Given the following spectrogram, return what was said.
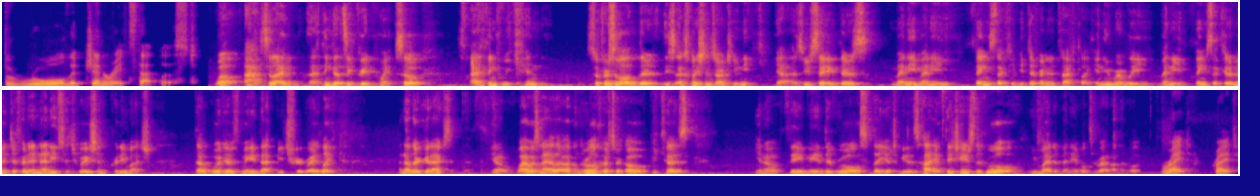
the rule that generates that list well ah, so I, I think that's a great point so i think we can so first of all, there, these explanations aren't unique. Yeah, as you say, there's many, many things that could be different. In fact, like innumerably many things that could have been different in any situation, pretty much, that would have made that be true, right? Like another good, you know, why wasn't I allowed on the roller coaster? Oh, because you know they made the rule so that you have to be this high. If they changed the rule, you might have been able to ride on the roller. Right, right.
